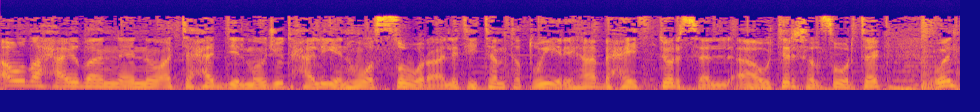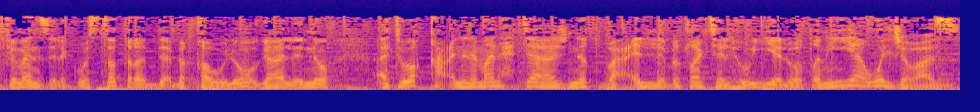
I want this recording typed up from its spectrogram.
أوضح أيضا أنه التحدي الموجود حاليا هو الصورة التي تم تطويرها بحيث ترسل أو ترسل صورتك وأنت في منزلك. واستطرد بقوله قال أنه أتوقع أننا ما نحتاج نطبع إلا بطاقة الهوية الوطنية والجواز.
